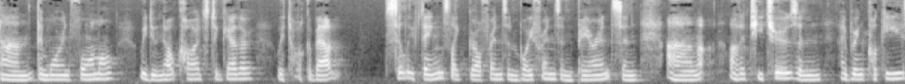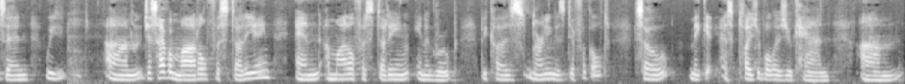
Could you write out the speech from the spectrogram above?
Um, they're more informal. We do note cards together. We talk about silly things like girlfriends and boyfriends and parents and um, other teachers, and I bring cookies, and we um, just have a model for studying and a model for studying in a group because learning is difficult. So make it as pleasurable as you can, um,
